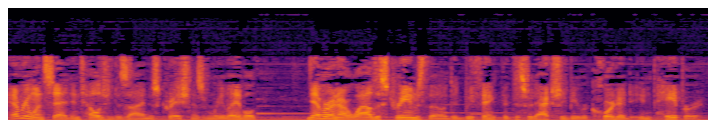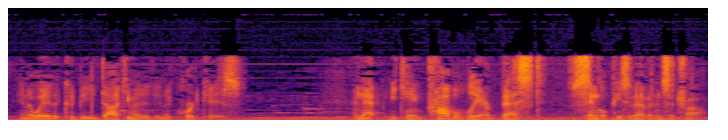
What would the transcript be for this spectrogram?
Everyone said intelligent design is creationism relabeled. Never in our wildest dreams, though, did we think that this would actually be recorded in paper in a way that could be documented in a court case. And that became probably our best single piece of evidence at trial.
